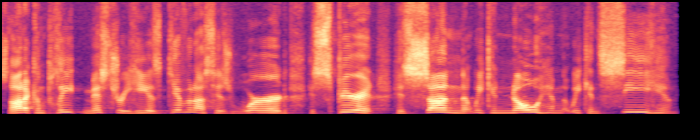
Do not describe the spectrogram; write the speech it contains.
It's not a complete mystery. He has given us His Word, His Spirit, His Son, that we can know Him, that we can see Him,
